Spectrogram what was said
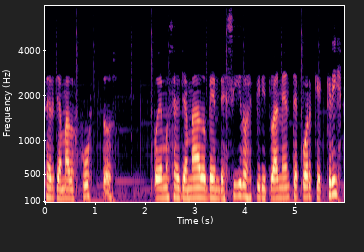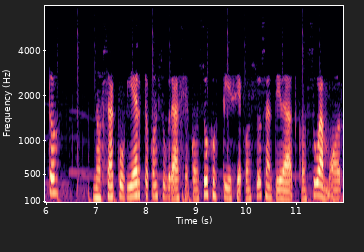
ser llamados justos, podemos ser llamados bendecidos espiritualmente porque Cristo nos ha cubierto con su gracia, con su justicia, con su santidad, con su amor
